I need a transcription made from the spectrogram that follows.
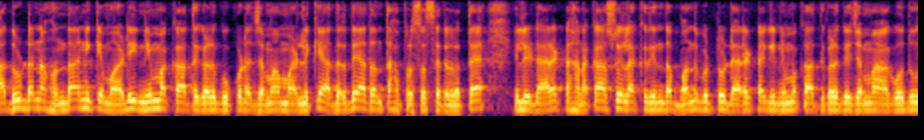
ಆ ದುಡ್ಡನ್ನು ಹೊಂದಾಣಿಕೆ ಮಾಡಿ ನಿಮ್ಮ ಖಾತೆಗಳಿಗೂ ಕೂಡ ಜಮಾ ಮಾಡಲಿಕ್ಕೆ ಅದರದೇ ಆದಂತಹ ಪ್ರೊಸೆಸರ್ ಇರುತ್ತೆ. ಇಲ್ಲಿ ಡೈರೆಕ್ಟ್ ಹಣಕಾಸು ಇಲಾಖೆಯಿಂದ ಬಂದುಬಿಟ್ಟು ಡೈರೆಕ್ಟಾಗಿ ನಿಮ್ಮ ಖಾತೆಗಳಿಗೆ ಜಮಾ ಆಗೋದು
